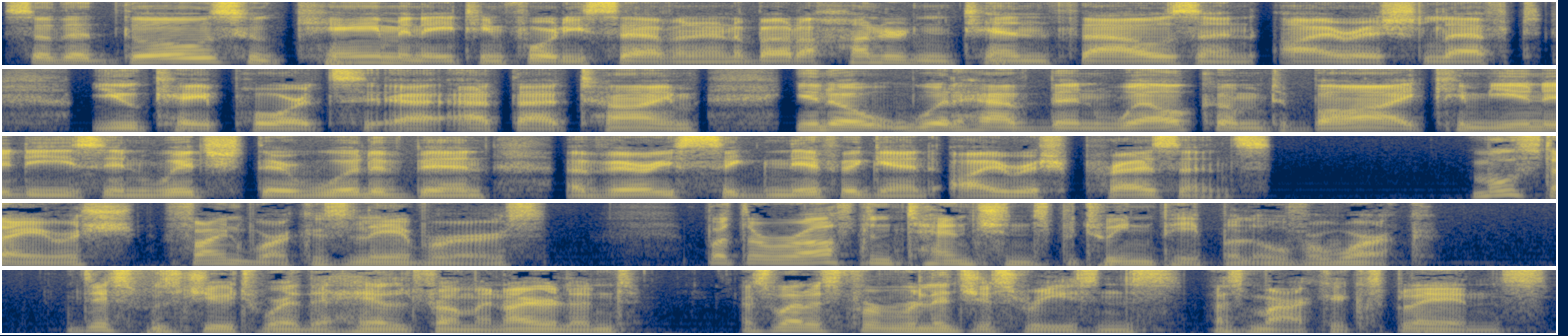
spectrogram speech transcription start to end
so that those who came in 1847, and about 110,000 Irish left UK ports at that time, you know, would have been welcomed by communities in which there would have been a very significant Irish presence. Most Irish found work as labourers, but there were often tensions between people over work. This was due to where they hailed from in Ireland, as well as for religious reasons, as Mark explains.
